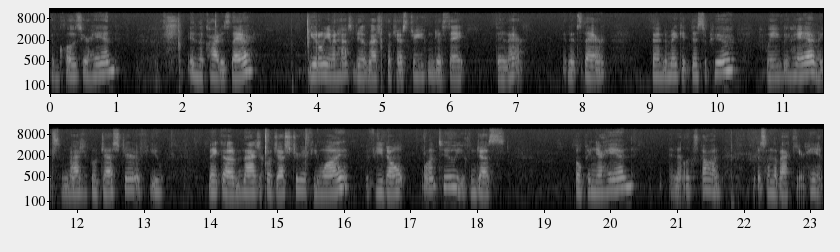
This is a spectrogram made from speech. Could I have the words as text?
and close your hand. And the card is there. You don't even have to do a magical gesture. You can just say, thin air. And it's there. Then to make it disappear, wave your hand, make some magical gesture. If you make a magical gesture if you want. If you don't want to, you can just open your hand and it looks gone. But it's on the back of your hand.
